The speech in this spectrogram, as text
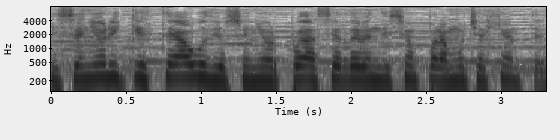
Y Señor, y que este audio, Señor, pueda ser de bendición para mucha gente.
